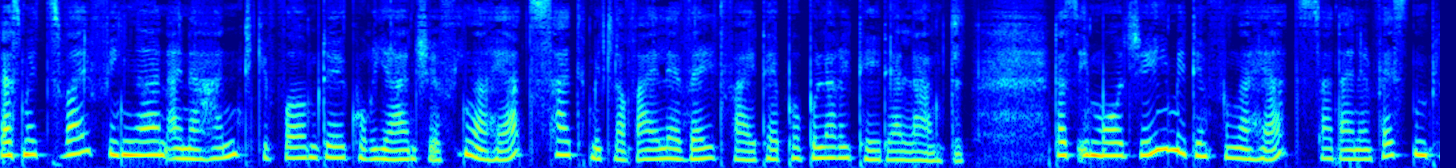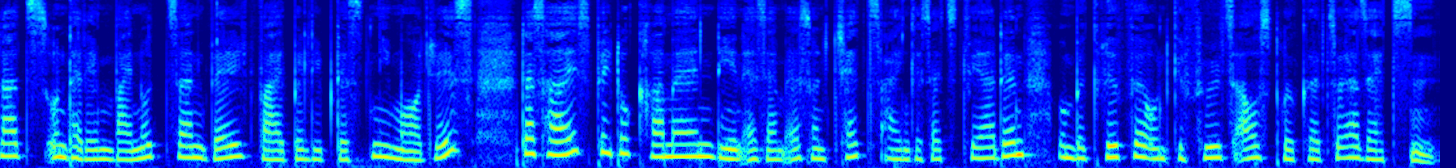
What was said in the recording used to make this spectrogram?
Das mit zwei Fingern einer Hand geformte koreanische Fingerherz hat mittlerweile weltweite Popularität erlangt. Das Emoji mit dem Fingerherz hat einen festen Platz unter den bei Nutzern weltweit beliebtesten Emojis, das heißt Piktogrammen, die in SMS und Chats eingesetzt werden, um Begriffe und Gefühlsausdrücke zu ersetzen.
